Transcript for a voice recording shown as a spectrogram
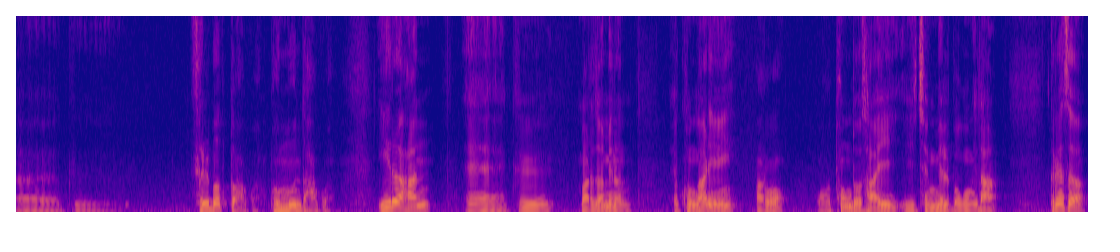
어, 그 설법도 하고 법문도 하고 이러한 에, 그 말하자면은 공간이 바로 어, 통도사의 이 정멸보궁이다. 그래서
